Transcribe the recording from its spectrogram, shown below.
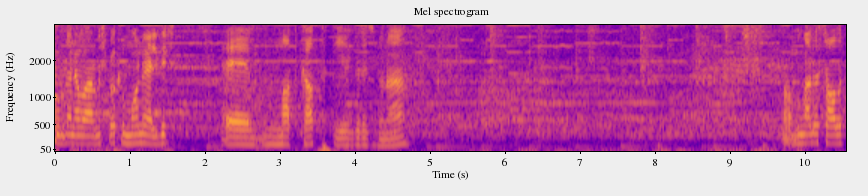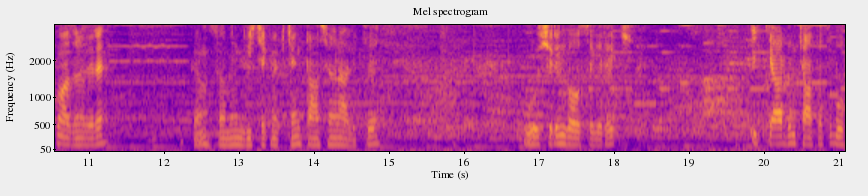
Burada ne varmış? Bakın manuel bir e, matkap diyebiliriz buna. Bunlar da sağlık malzemeleri. Bakın sanırım diş çekmek için tansiyon aleti. Bu şırınga olsa gerek. İlk yardım çantası bu.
